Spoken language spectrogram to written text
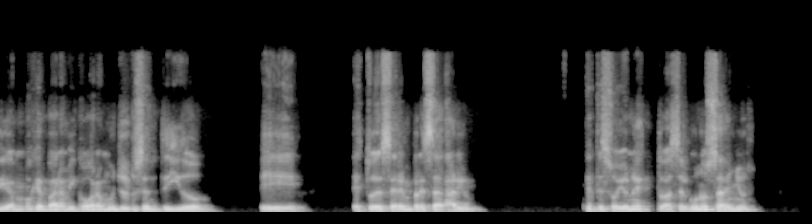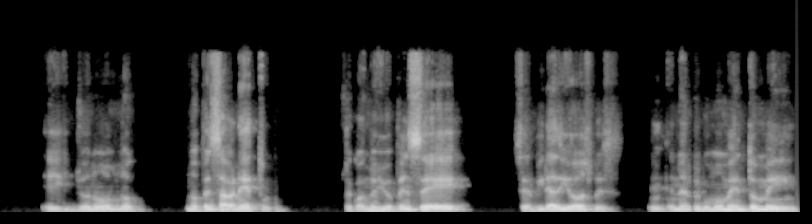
digamos que para mí cobra mucho sentido eh, esto de ser empresario. Que te soy honesto, hace algunos años eh, yo no, no, no pensaba en esto. O sea, cuando yo pensé servir a Dios, pues en, en algún momento me,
